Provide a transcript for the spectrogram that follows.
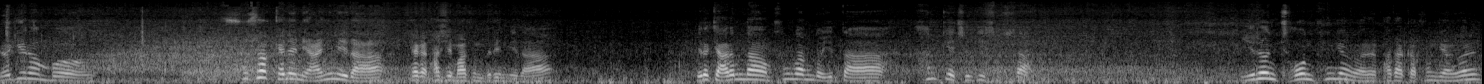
여기는 뭐 수석 개념이 아닙니다. 제가 다시 말씀드립니다. 이렇게 아름다운 풍광도 있다. 함께 즐기십시다. 이런 좋은 풍경을, 바닷가 풍경을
